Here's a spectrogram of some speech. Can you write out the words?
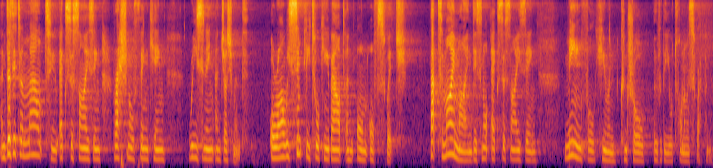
And does it amount to exercising rational thinking, reasoning and judgment? Or are we simply talking about an on-off switch? That, to my mind, is not exercising meaningful human control over the autonomous weapon.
